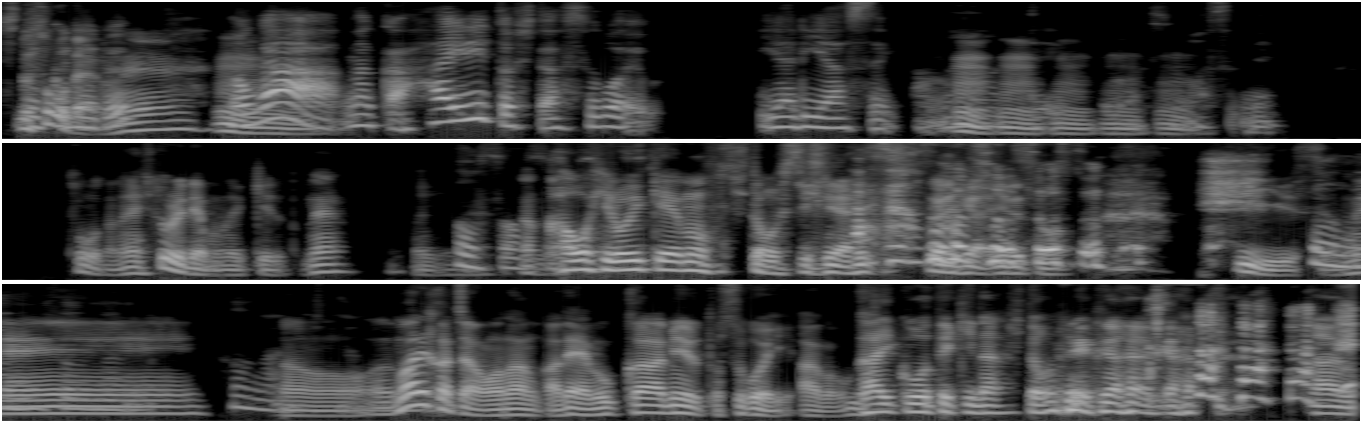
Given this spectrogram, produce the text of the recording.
してくれるね。のが、なんか入りとしてはすごいやりやすいかなってしますね。そうだね。一人でもできるとね。そうそうそう顔広い系の人を知り合いそう人がいうそそうそう。いいですよね。そうなんあですよの、マリカちゃんはなんかね、僕から見るとすごい、あの、外交的な人っていうか、なんか、あの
